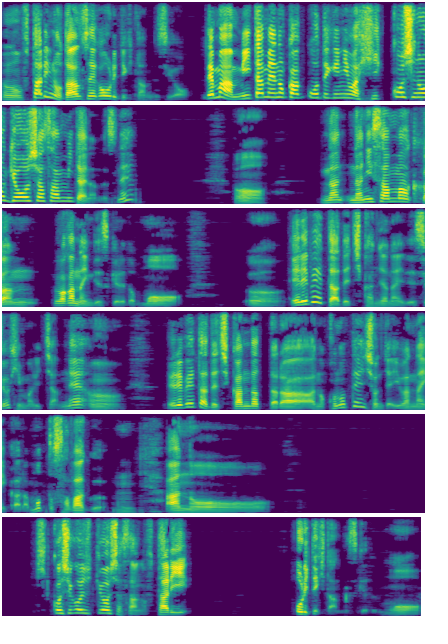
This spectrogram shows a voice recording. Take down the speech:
あの、二人の男性が降りてきたんですよ。で、まあ、見た目の格好的には、引っ越しの業者さんみたいなんですね。うん。な、何さんマークかわかんないんですけれども、うん。エレベーターで痴漢じゃないですよ、ひまりちゃんね。うん。エレベーターで痴漢だったら、あの、このテンションじゃ言わないから、もっと騒ぐ。うん。あのー、引っ越しご業者さんが二人、降りてきたんですけれども。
